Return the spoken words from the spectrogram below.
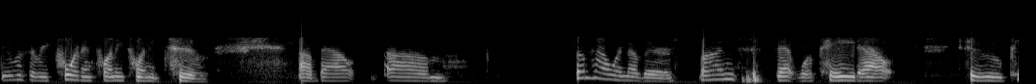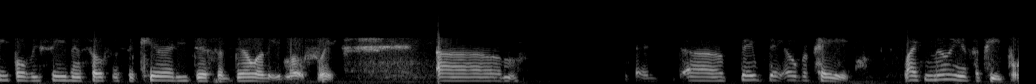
there was a report in 2022 about um, somehow or another funds that were paid out to people receiving Social Security disability mostly. Um, uh, they they overpaid like millions of people.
